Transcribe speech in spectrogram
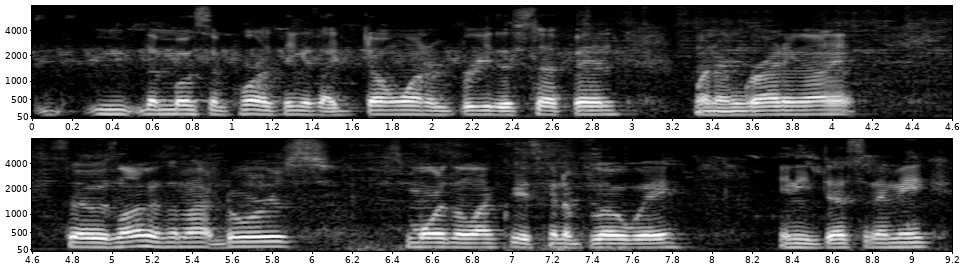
the most important thing is I don't want to breathe this stuff in when I'm grinding on it. So as long as I'm outdoors, it's more than likely it's going to blow away any dust that I make.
